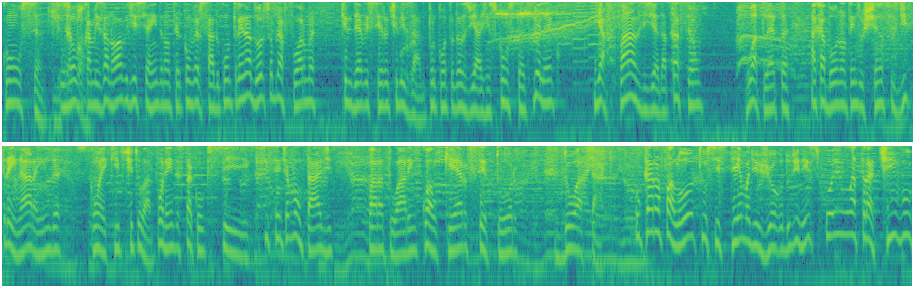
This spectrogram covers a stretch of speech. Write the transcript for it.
com o Santos. Isso o é novo bom. camisa 9 disse ainda não ter conversado com o treinador sobre a forma que ele deve ser utilizado. Por conta das viagens constantes do elenco e a fase de adaptação, o atleta acabou não tendo chances de treinar ainda com a equipe titular. Porém, destacou que se, que se sente à vontade para atuar em qualquer setor do ataque. O cara falou que o sistema de jogo do Diniz foi um atrativo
